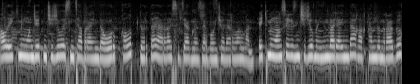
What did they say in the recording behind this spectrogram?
ал эки миң он жетинчи жылы сентябрь айында ооруп калып төрт ай ар кайсы диагноздар боюнча дарыланган. эки миң он сегизинчи жылдын январь айында ага кандын рагы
